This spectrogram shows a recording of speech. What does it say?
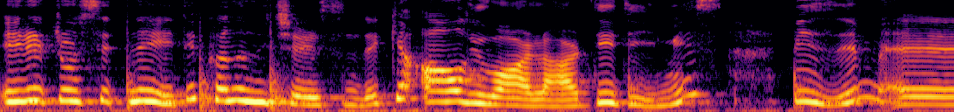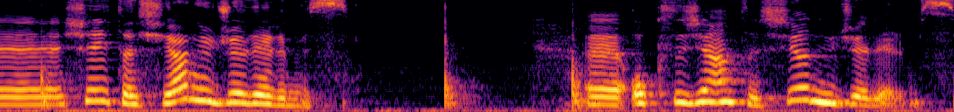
Eritrosit neydi? Kanın içerisindeki al yuvarlar dediğimiz bizim e, şey taşıyan hücrelerimiz. E, oksijen taşıyan hücrelerimiz.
